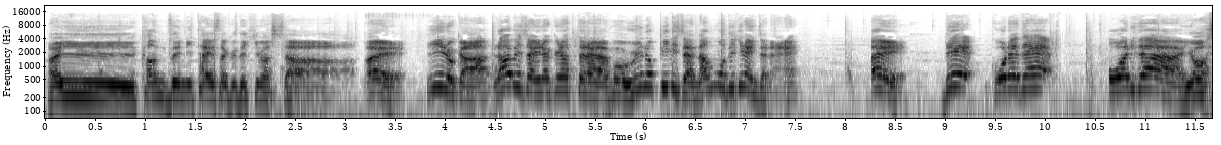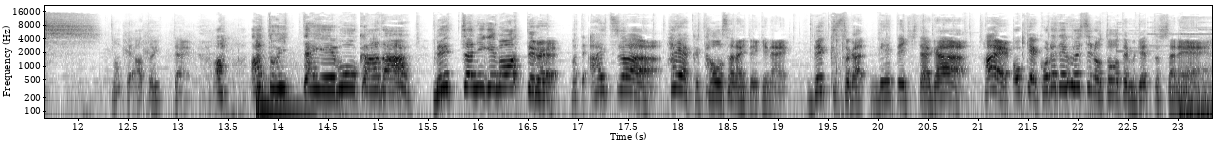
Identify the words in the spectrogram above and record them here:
はい、完全に対策できました。はい、いいのか？ラベジャーいなくなったら、もう上のピリじゃ何もできないんじゃない？はい。で、これで、終わりだよし待って、あと1体。あと1体エボーカーだめっちゃ逃げ回ってる待って、あいつは、早く倒さないといけない。ベックスとか出てきたが、はい、オッケー、これで不死のトーテムゲットしたね。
